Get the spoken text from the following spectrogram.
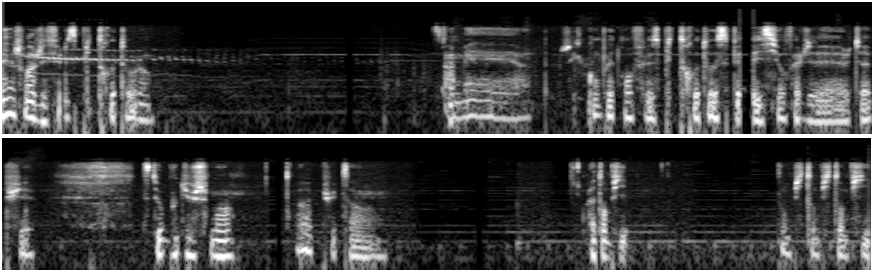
Merde, je crois que j'ai fait le split trop tôt là. Ah merde, j'ai complètement fait le split trop tôt, c'est pas ici en fait, j'ai appuyé. C'était au bout du chemin. Ah putain. Ah tant pis. Tant pis, tant pis, tant pis.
